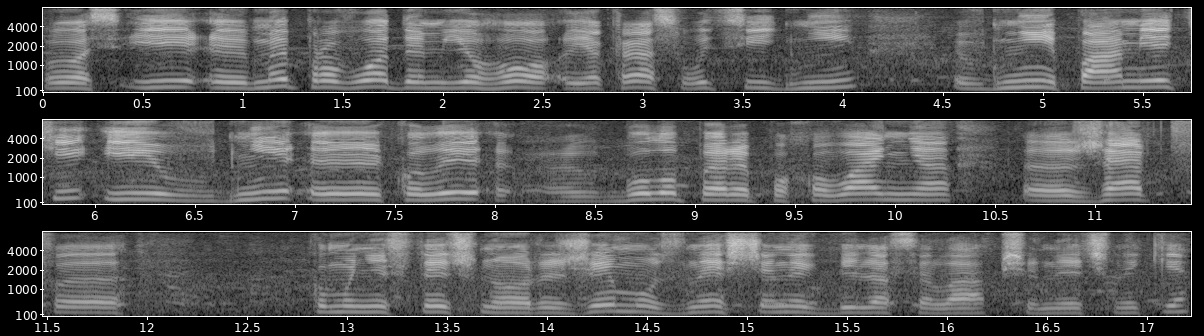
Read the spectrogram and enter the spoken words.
Ось, і е, ми проводимо його якраз в ці дні, в дні пам'яті і в дні, коли було перепоховання жертв комуністичного режиму, знищених біля села Пшеничники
